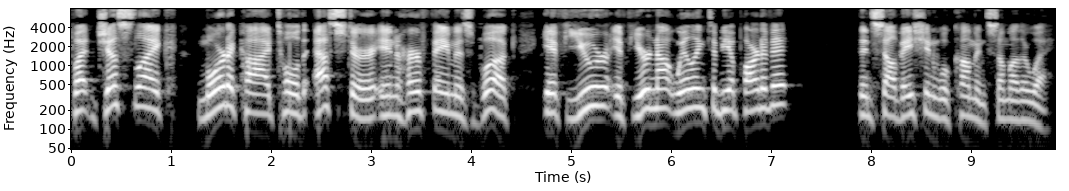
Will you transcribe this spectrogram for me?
But just like Mordecai told Esther in her famous book, if you're, if you're not willing to be a part of it, then salvation will come in some other way.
